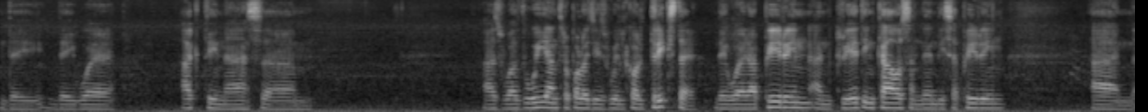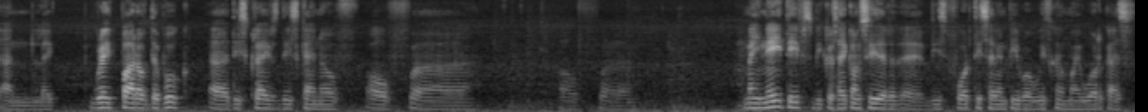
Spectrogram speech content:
they they were acting as um, as what we anthropologists will call trickster. They were appearing and creating chaos and then disappearing, and and like great part of the book uh, describes this kind of of uh, of uh, my natives because I consider uh, these 47 people with whom I work as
